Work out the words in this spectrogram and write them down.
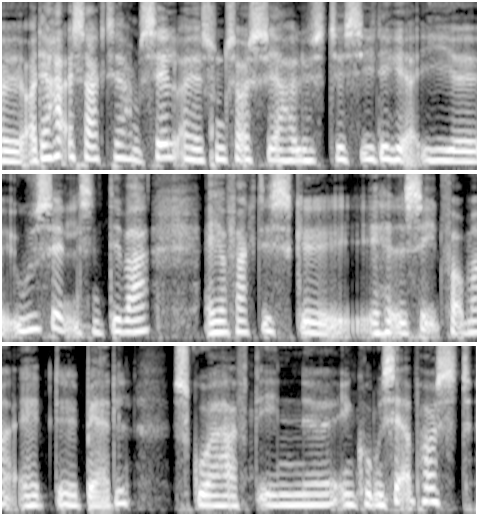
Øh, og det har jeg sagt til ham selv, og jeg synes også, jeg har lyst til at sige det her i øh, udsendelsen, det var, at jeg faktisk øh, jeg havde set for mig, at øh, Bertel skulle have haft en, øh, en kommissærpost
